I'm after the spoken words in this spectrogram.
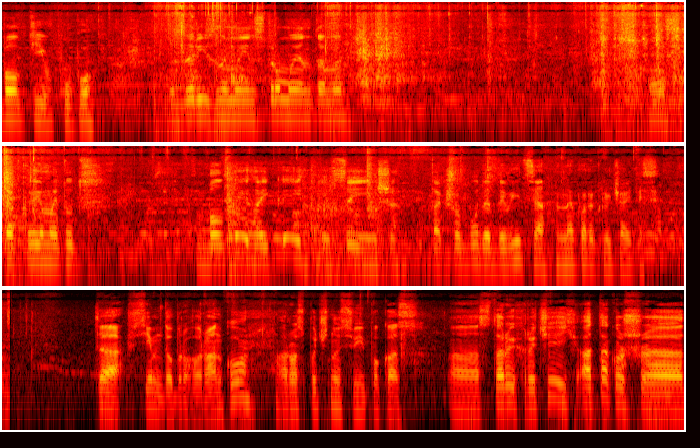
болтів купу з різними інструментами. Ось такими тут болти, гайки і все інше. Так що буде, дивіться, не переключайтесь. Так, всім доброго ранку. Розпочну свій показ е, старих речей, а також е,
